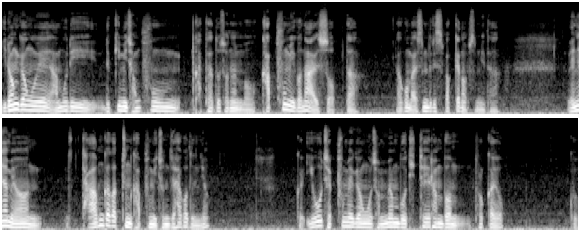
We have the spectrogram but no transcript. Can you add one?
이런 경우에 아무리 느낌이 정품 같아도 저는 뭐 가품이거나 알 수 없다 라고 말씀드릴 수밖에 없습니다. 왜냐하면 다음과 같은 가품이 존재하거든요. 그러니까 이 제품의 경우 전면부 디테일 한번 볼까요? 그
